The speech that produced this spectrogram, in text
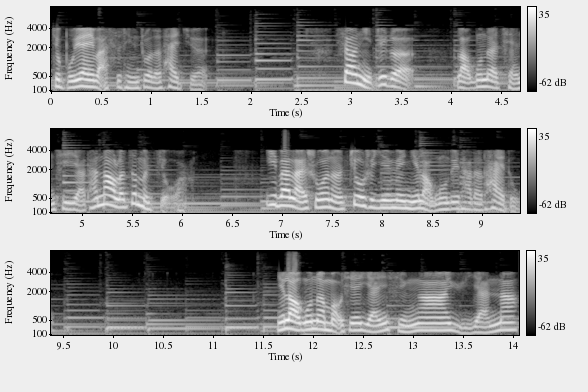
就不愿意把事情做得太绝。像你这个老公的前妻呀，他闹了这么久啊，一般来说呢，就是因为你老公对他的态度，你老公的某些言行啊、语言呢，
